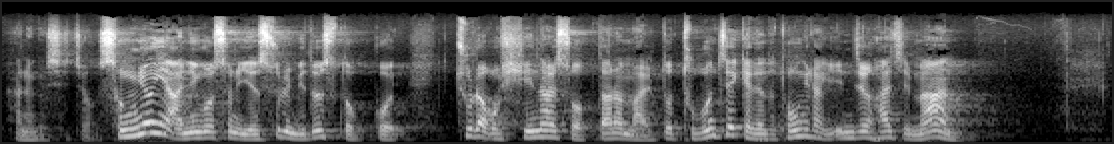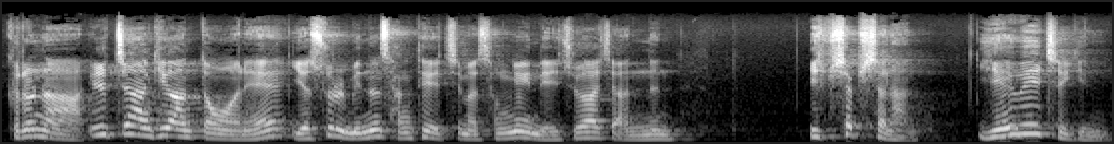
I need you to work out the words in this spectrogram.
하는 것이죠. 성령이 아닌 것은 예수를 믿을 수도 없고 주라고 시인할 수 없다는 말도 두 번째 견해도 동일하게 인정하지만 그러나 일정한 기간 동안에 예수를 믿는 상태였지만 성령이 내주하지 않는 입셉션한 예외적인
